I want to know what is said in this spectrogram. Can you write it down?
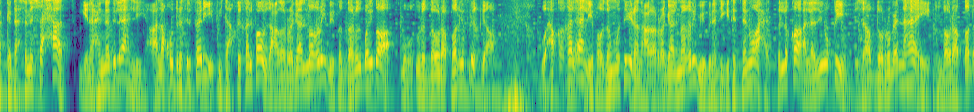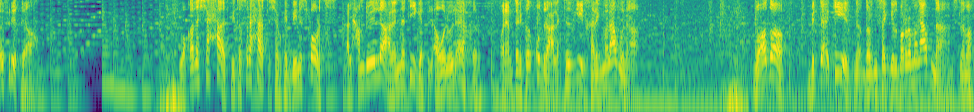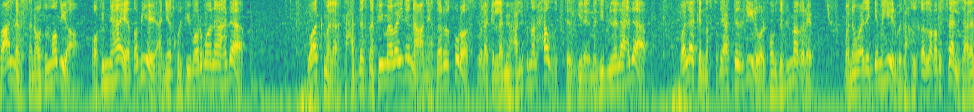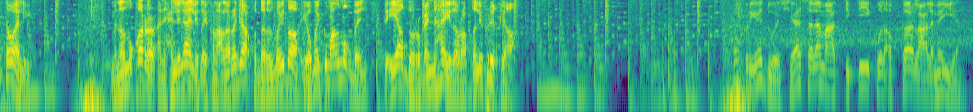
أكد حسن الشحات جناح النادي الأهلي على قدرة الفريق في تحقيق الفوز على الرجاء المغربي في الدار البيضاء ببطولة دوري أبطال إفريقيا. وحقق الأهلي فوزا مثيرا على الرجاء المغربي بنتيجة 2-1 في اللقاء الذي يقيم في ذهاب دور ربع النهائي من دوري أبطال إفريقيا. وقال الشحات في تصريحات لشبكة بين سبورتس الحمد لله على النتيجة في الأول والآخر ونمتلك القدرة على التسجيل خارج ملعبنا. وأضاف بالتأكيد نقدر نسجل برا ملعبنا مثل ما فعلنا في السنوات الماضية. وفي النهاية طبيعي أن يدخل في مرمانا أهداف. وأكمل تحدثنا فيما بيننا عن إهدار الفرص ولكن لم يحالفنا الحظ في تسجيل المزيد من الأهداف. ولكن نستطيع التسجيل والفوز في المغرب ونوعد الجماهير بتحقيق اللقب الثالث على التوالي. من المقرر أن يحل الأهلي ضيفا على الرجاء في الدار البيضاء يوم الجمعة المقبل في إياب دور ربع النهائي دوري أبطال إفريقيا. كوبري يدوش يا سلام على التكتيك والأفكار العالمية.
